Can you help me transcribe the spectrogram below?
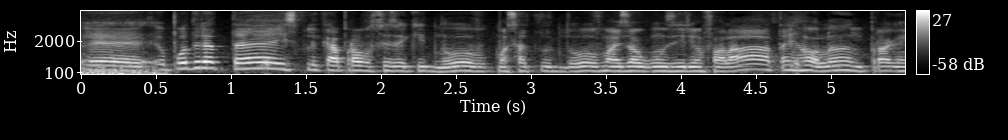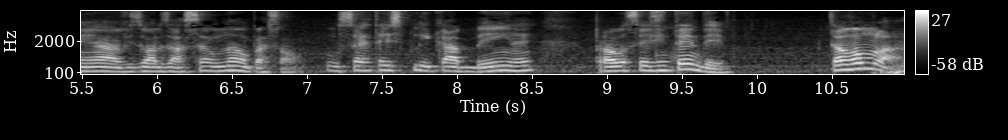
é, eu poderia até explicar para vocês aqui de novo, começar tudo de novo, mas alguns iriam falar, ah, tá enrolando para ganhar visualização. Não, pessoal, o certo é explicar bem, né, para vocês entenderem. Então vamos lá.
